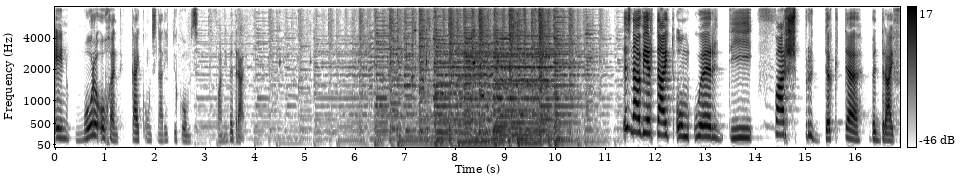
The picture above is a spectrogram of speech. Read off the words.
En môreoggend kyk ons na die toekoms van die bedryf. Dis nou weer tyd om oor die varsprodukte bedryf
